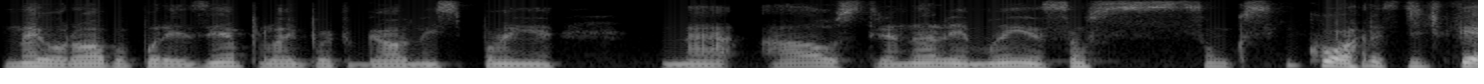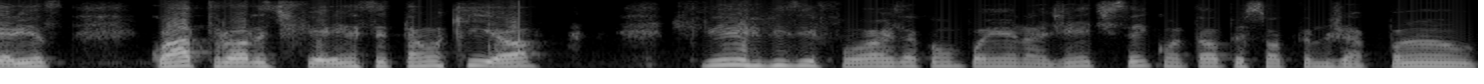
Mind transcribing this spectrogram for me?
na Europa, por exemplo, lá em Portugal, na Espanha, na Áustria, na Alemanha, são, são cinco horas de diferença, quatro horas de diferença, estão aqui, ó, firmes e fortes, acompanhando a gente, sem contar o pessoal que está no Japão,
